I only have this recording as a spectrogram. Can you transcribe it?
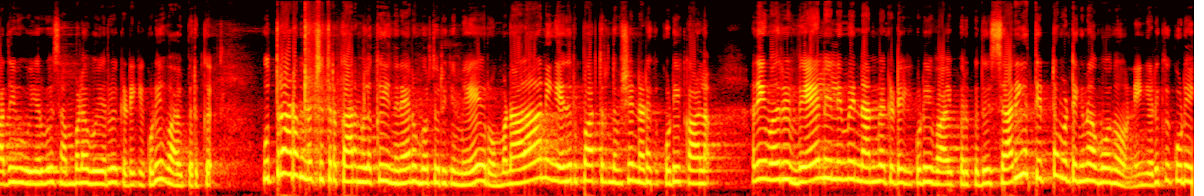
பதவி உயர்வு சம்பள உயர்வு கிடைக்கக்கூடிய வாய்ப்பு இருக்குது உத்ராடம் நட்சத்திரக்காரங்களுக்கு இந்த நேரம் பொறுத்த வரைக்குமே ரொம்ப நாளாக நீங்கள் எதிர்பார்த்துருந்த விஷயம் நடக்கக்கூடிய காலம். அதே மாதிரி வேலையிலுமே நன்மை கிடைக்கக்கூடிய வாய்ப்பு இருக்குது. சரியாக திட்டமிட்டிங்கன்னா போதும். நீங்கள் எடுக்கக்கூடிய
